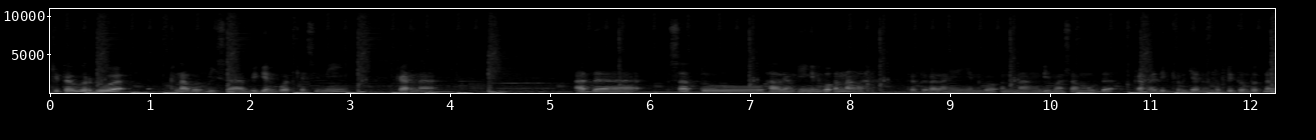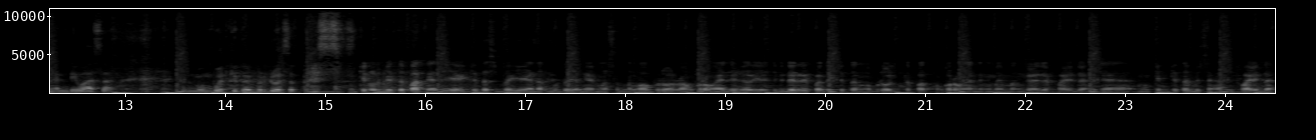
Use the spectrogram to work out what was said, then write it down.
Kita berdua kenapa bisa bikin podcast ini? Karena ada satu hal yang ingin gue kenang lah satu hal yang ingin gue kenang di masa muda karena di kerjaan untuk dituntut dengan dewasa dan membuat kita berdua stres. Mungkin lebih tepatnya sih ya Kita sebagai anak muda yang emang seneng ngobrol nongkrong aja kali ya. Jadi daripada kita ngobrol di tempat nongkrongan yang memang gak ada faedahnya Mungkin kita bisa ngasih faedah.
